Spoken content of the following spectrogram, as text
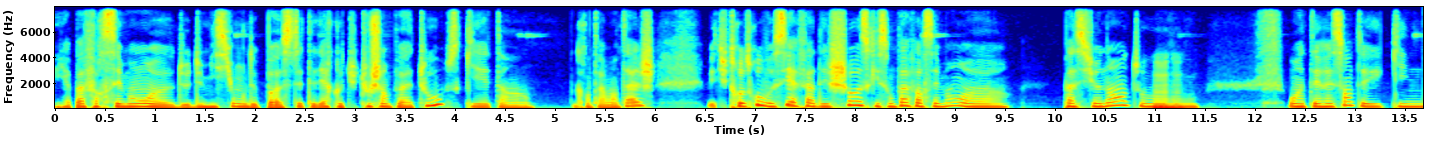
Il n'y a pas forcément de, de mission ou de poste, c'est-à-dire que tu touches un peu à tout, ce qui est un grand avantage, mais tu te retrouves aussi à faire des choses qui sont pas forcément passionnantes ou, Mhm. Ou intéressantes et qui ne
